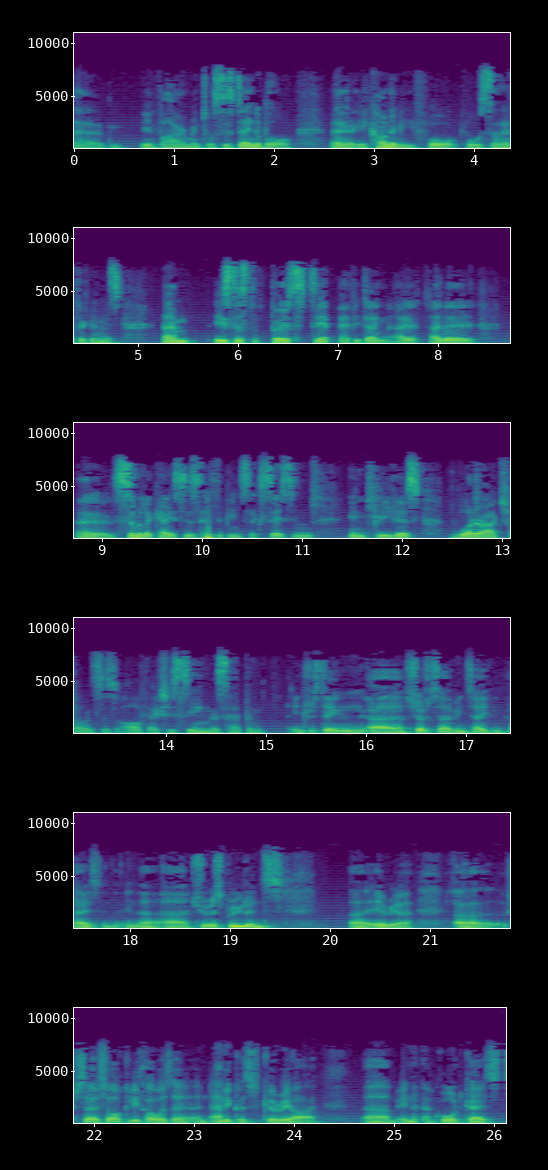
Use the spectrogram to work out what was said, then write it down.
um, environment or sustainable uh, economy for for South Africans. Um, is this the first step? Have you done uh, other uh, similar cases? Has there been success in in previous? What are our chances of actually seeing this happen? Interesting uh, shifts have been taking place in, in the uh, jurisprudence uh, area. so Sakeliga was a, an amicus curiae um, in a court case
